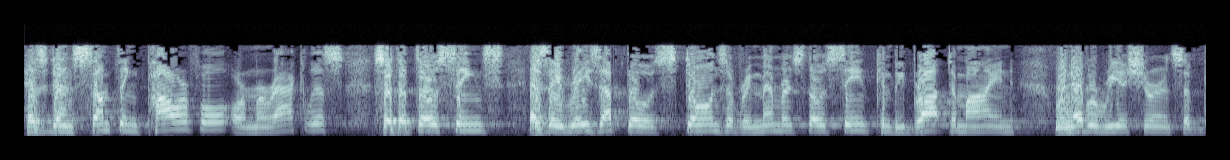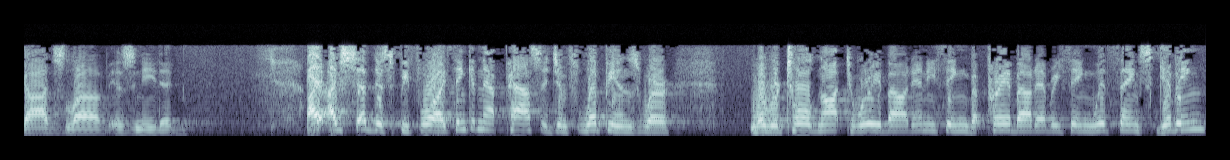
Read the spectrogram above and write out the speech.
has done something powerful or miraculous so that those things, as they raise up those stones of remembrance, those things can be brought to mind whenever reassurance of God's love is needed. I, have said this before. I think in that passage in Philippians where, where we're told not to worry about anything but pray about everything with thanksgiving,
